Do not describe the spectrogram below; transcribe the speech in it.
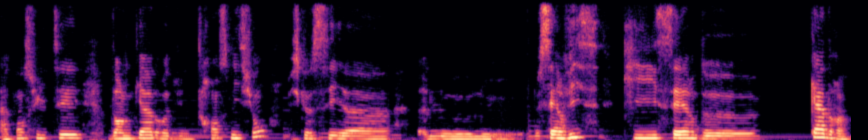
à consulter dans le cadre d'une transmission, puisque c'est euh, le, service qui sert de cadre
